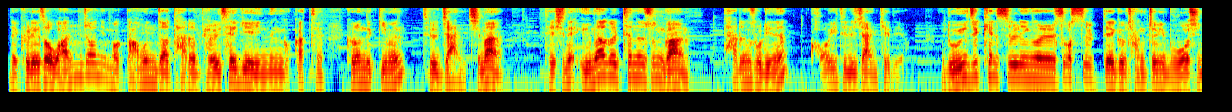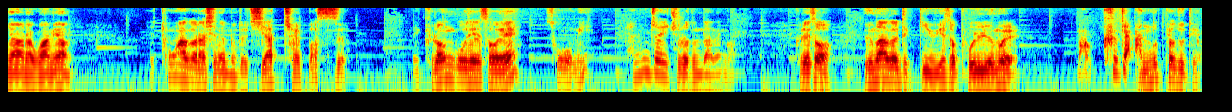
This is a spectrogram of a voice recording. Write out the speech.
네, 그래서 완전히 막 나 혼자 다른 별 세계에 있는 것 같은 그런 느낌은 들지 않지만 대신에 음악을 트는 순간 다른 소리는 거의 들리지 않게 돼요. 노이즈 캔슬링을 썼을 때 그 장점이 무엇이냐라고 하면 통학을 하시는 분들, 지하철, 버스 네, 그런 곳에서의 소음이 현저히 줄어든다는 것. 그래서 음악을 듣기 위해서 볼륨을 막 크게 안 높여도 돼요.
